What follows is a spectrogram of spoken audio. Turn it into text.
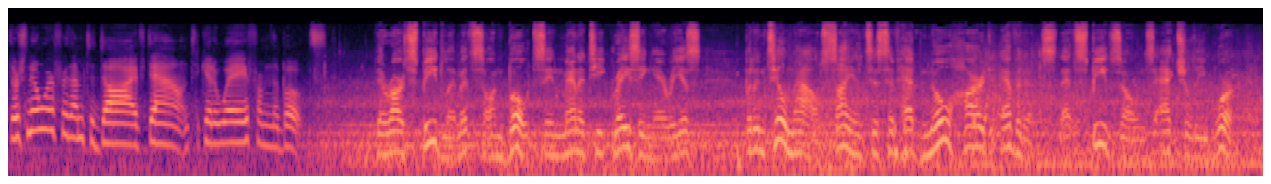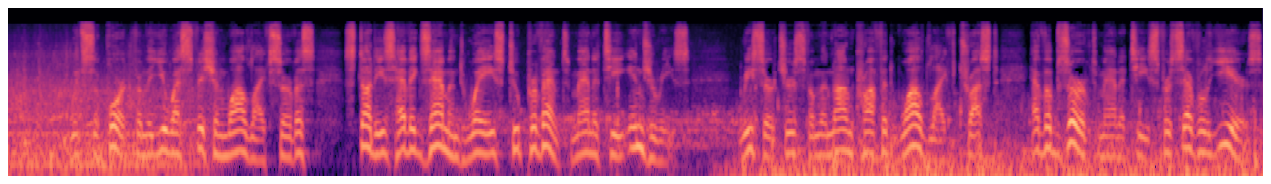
there's nowhere for them to dive down to get away from the boats. There are speed limits on boats in manatee grazing areas, but until now, scientists have had no hard evidence that speed zones actually work. With support from the U.S. Fish and Wildlife Service, studies have examined ways to prevent manatee injuries. Researchers from the nonprofit Wildlife Trust have observed manatees for several years,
